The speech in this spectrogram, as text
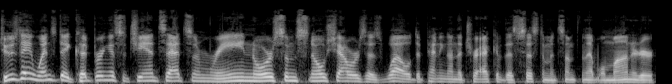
Tuesday and Wednesday could bring us a chance at some rain or some snow showers as well, depending on the track of the system. It's something that we'll monitor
